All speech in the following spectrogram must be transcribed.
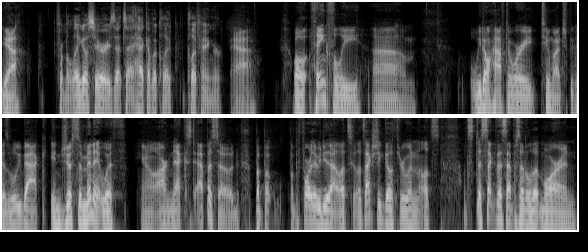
Yeah. From a Lego series, that's a heck of a cliff cliffhanger. Yeah. Well, thankfully, um, we don't have to worry too much because we'll be back in just a minute with you know our next episode. But but but before we do that, let's let's actually go through and let's let's dissect this episode a little bit more and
